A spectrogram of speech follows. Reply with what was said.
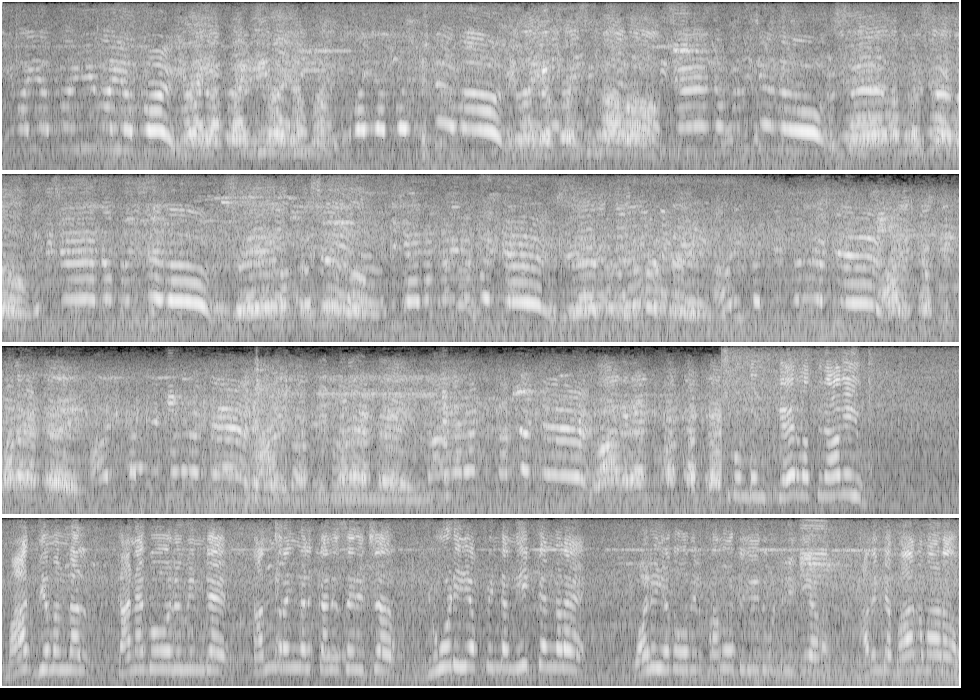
കൊണ്ടും കേരളത്തിനാകെയും മാധ്യമങ്ങൾ കനകോലുവിന്റെ തന്ത്രങ്ങൾക്കനുസരിച്ച് യു ഡി എഫിന്റെ നീക്കങ്ങളെ വലിയ തോതിൽ പ്രൊമോട്ട് ചെയ്തുകൊണ്ടിരിക്കുകയാണ്. അതിന്റെ ഭാഗമാണ്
